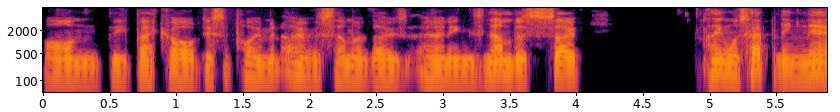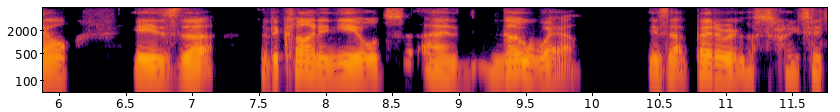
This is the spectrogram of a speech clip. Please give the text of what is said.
on the back of disappointment over some of those earnings numbers. So I think what's happening now is that the decline in yields and nowhere is that better illustrated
